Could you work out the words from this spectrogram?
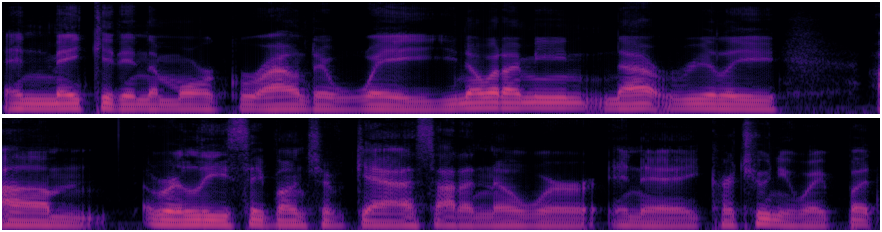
and make it in a more grounded way. You know what I mean? Not really um, release a bunch of gas out of nowhere in a cartoony way, but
